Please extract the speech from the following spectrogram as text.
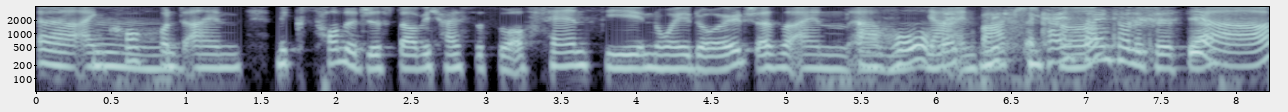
äh, ein mm. Koch und ein Mixologist, glaube ich, heißt das so auf fancy Neudeutsch. Also ein, ähm, oh, ja, ein Barkeeper. kein Scientologist, ja. Ja.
